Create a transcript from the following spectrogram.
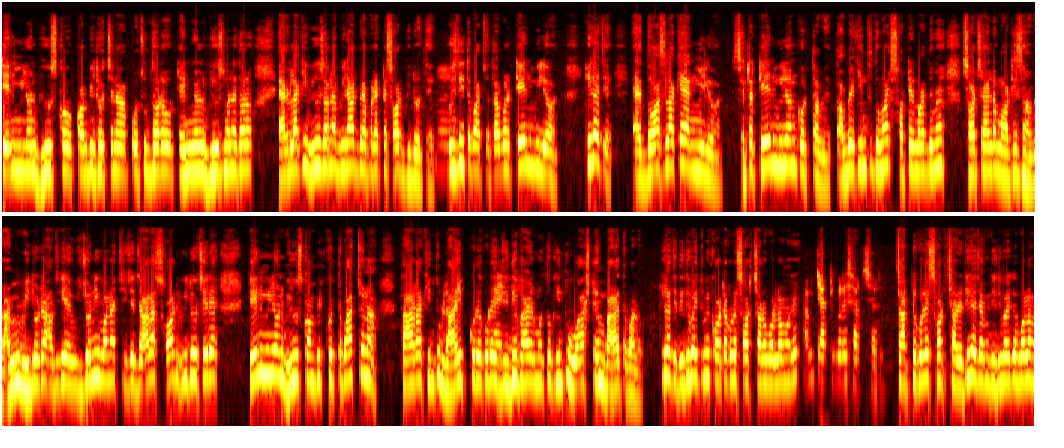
টেন মিলিয়ন ভিউজ কমপ্লিট হচ্ছে না প্রচুর ধরো টেন মিলিয়ন ভিউজ মানে ধরো এক লাখই ভিউজ আনা বিরাট ব্যাপার একটা শর্ট ভিডিওতে বুঝতেই তো পারছ? তারপরে টেন মিলিয়ন ঠিক আছে? দশ লাখে এক মিলিয়ন সেটা টেন মিলিয়ন করতে হবে। তবে কিন্তু তোমার শর্টের মাধ্যমে শর্ট চ্যানেলটা মটিস হবে। আমি ভিডিওটা আজকে এই জন্যই বানাচ্ছি যে যারা শর্ট ভিডিও ছেড়ে টেন মিলিয়ন ভিউজ কমপ্লিট করতে পারছ না তারা কিন্তু লাইভ করে করে। দিদি ভাইয়ের মতো কিন্তু ওয়াচ টাইম বাড়াতে পারো। ঠিক আছে? দিদিভাই তুমি কটা করে শর্ট ছাড়ো বলো আমাকে? আমি চারটে করে শর্ট ছাড়ি। চারটে করে শর্ট ছাড়ে ঠিক আছে? আমি দিদিভাইকে বললাম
